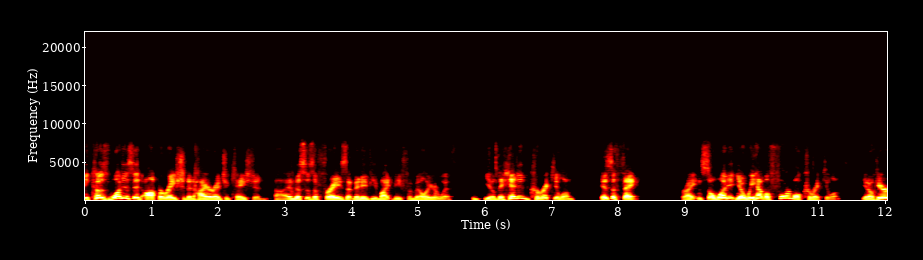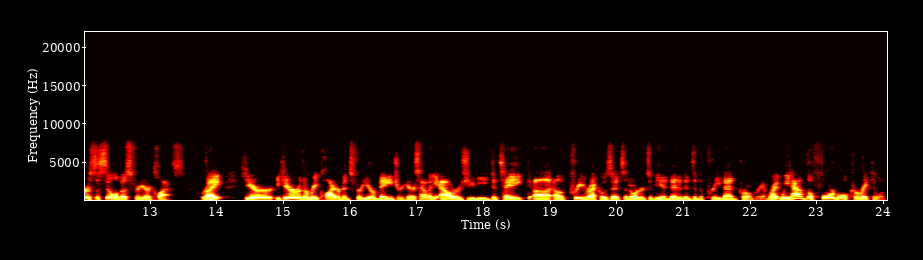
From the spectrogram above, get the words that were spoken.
Because what is in operation in higher education? Uh, and this is a phrase that many of you might be familiar with. You know, the hidden curriculum is a thing, right? And so what, it, you know, we have a formal curriculum. You know, here's the syllabus for your class right? Here, here are the requirements for your major. Here's how many hours you need to take uh, of prerequisites in order to be admitted into the pre-med program, right? We have the formal curriculum.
